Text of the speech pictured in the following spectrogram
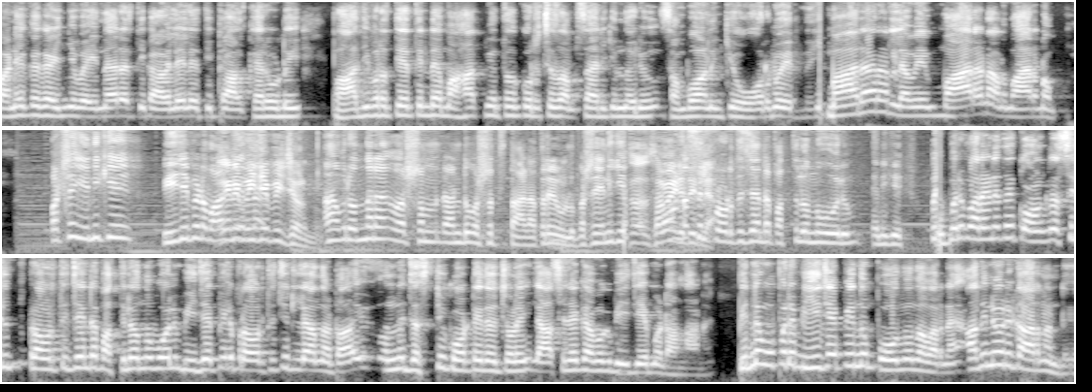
പണിയൊക്കെ കഴിഞ്ഞ് വൈകുന്നേരം എത്തി കവലയിൽ എത്തിയിട്ട് ആൾക്കാരോട് പാതിവൃത്യത്തിന്റെ മഹാത്മ്യത്തെ കുറിച്ച് സംസാരിക്കുന്ന ഒരു സംഭവമാണ് എനിക്ക് ഓർമ്മ വരുന്നത്. മാരാറല്ല മാരണാണ് മാരണം. പക്ഷേ എനിക്ക് ബി ജെ പിയുടെ അങ്ങനെ ബി ജെ പി ചേർന്നു. ആ ഒന്നര വർഷം രണ്ട് വർഷത്തെ താഴെ അത്രേ ഉള്ളൂ. പക്ഷേ എനിക്ക് സമയം കോൺഗ്രസിൽ. പ്രവർത്തിച്ചതിന്റെ പത്തിലൊന്ന് പോലും എനിക്ക് മുപ്പര് പറയുന്നത് കോൺഗ്രസിൽ പ്രവർത്തിച്ചതിന്റെ പത്തിലൊന്ന് പോലും ബി ജെ പിയിൽ പ്രവർത്തിച്ചിട്ടില്ല എന്നിട്ടോ അത് ഒന്ന് ജസ്റ്റ് കോട്ട് ചെയ്ത് വെച്ചോളി. ലാസ്റ്റിലേക്ക് നമുക്ക് ബി ജെ പി ഇടാനാണ് പിന്നെ മുപ്പര് ബി ജെ പി നിന്ന് പോകുന്നു എന്ന് പറഞ്ഞാൽ അതിനൊരു കാരണമുണ്ട്.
